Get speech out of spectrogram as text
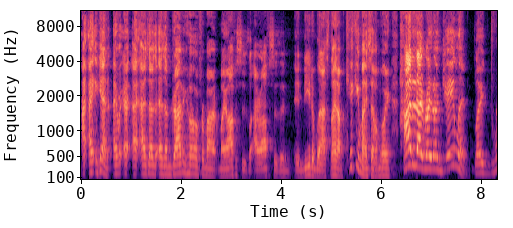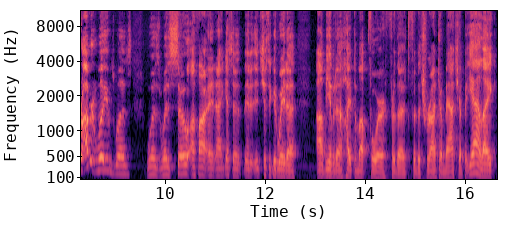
I again, I, I, as, as, as I'm driving home from our my offices, our offices in, in Needham last night, I'm kicking myself. I'm going, how did I write on Jaylen? Like Robert Williams was was was so afar, and I guess it, it's just a good way to I'll be able to hype him up for for the for the Toronto matchup. But yeah, like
